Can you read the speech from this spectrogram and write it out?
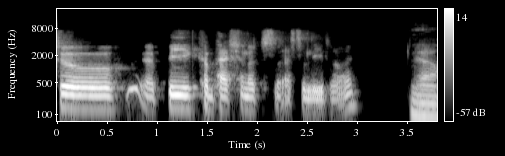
to uh, be compassionate as a leader, right? Yeah.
